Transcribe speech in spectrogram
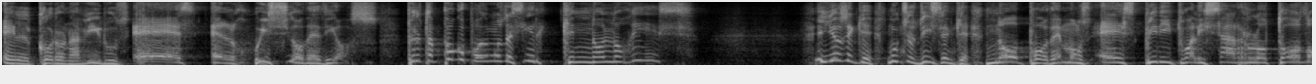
el coronavirus es el juicio de Dios, pero tampoco podemos decir que no lo es. Y yo sé que muchos dicen que no podemos espiritualizarlo todo,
